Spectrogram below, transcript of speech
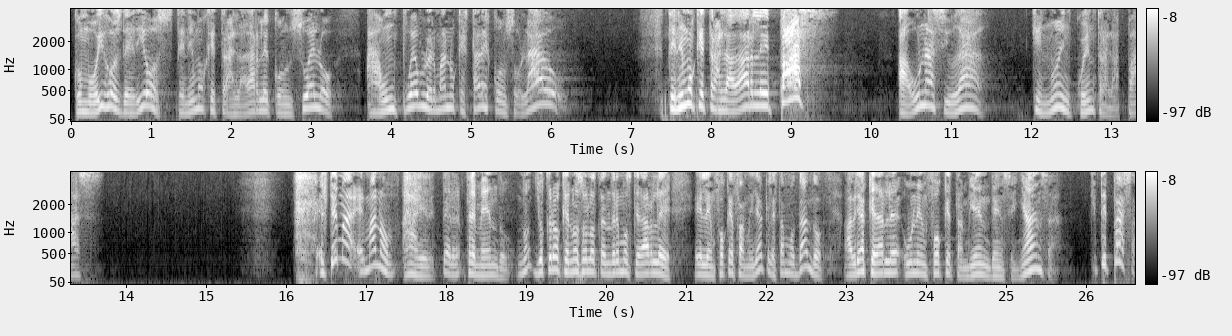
Como hijos de Dios, tenemos que trasladarle consuelo a un pueblo, hermano, que está desconsolado. Tenemos que trasladarle paz a una ciudad que no encuentra la paz. El tema, hermano, tremendo. yo creo que no solo tendremos que darle el enfoque familiar que le estamos dando, habría que darle un enfoque también de enseñanza. ¿Qué te pasa?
